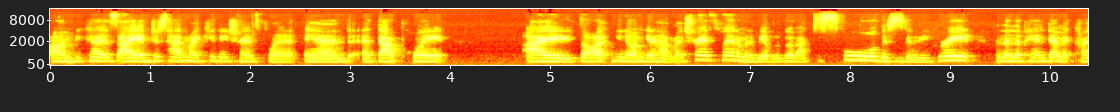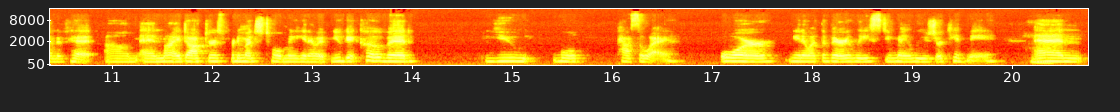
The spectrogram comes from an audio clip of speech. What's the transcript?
um, because I had just had my kidney transplant. And at that point, I thought, you know, I'm going to have my transplant. I'm going to be able to go back to school. This is going to be great. And then the pandemic kind of hit. Um, and my doctors pretty much told me, you know, if you get COVID, you will pass away. Or, you know, at the very least, you may lose your kidney. Hmm. And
